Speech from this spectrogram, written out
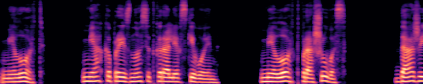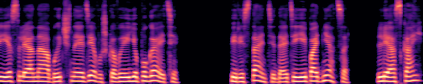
«Милорд», — мягко произносит королевский воин, «Милорд, прошу вас. Даже если она обычная девушка, вы ее пугаете. Перестаньте, дайте ей подняться. Лиаскай?»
